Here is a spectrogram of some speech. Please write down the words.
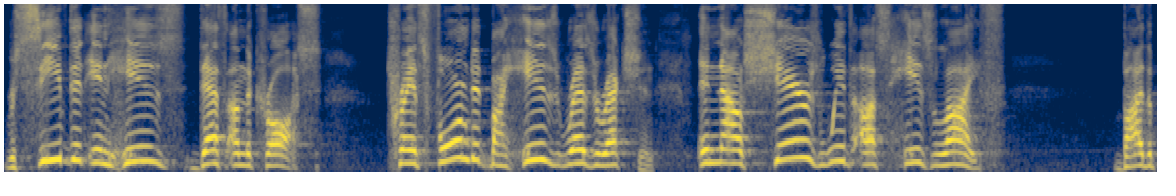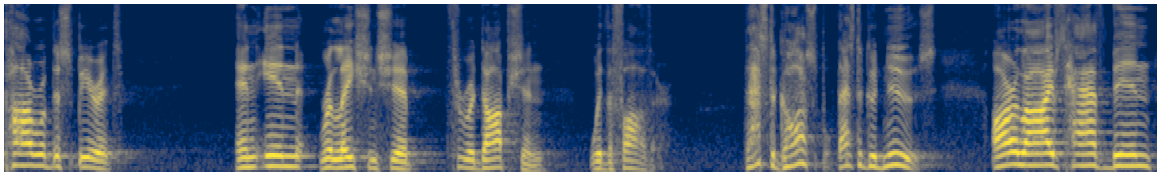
received it in his death on the cross, transformed it by his resurrection, and now shares with us his life by the power of the Spirit and in relationship through adoption with the Father. That's the gospel. That's the good news. Our lives have been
